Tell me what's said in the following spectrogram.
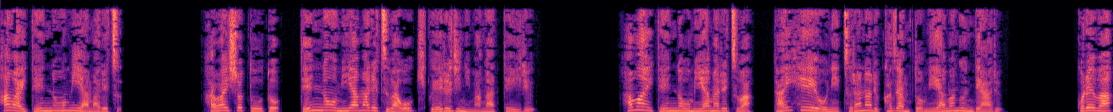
ハワイ天皇宮マ列。ハワイ諸島と天皇宮マ列は大きく L 字に曲がっている。ハワイ天皇宮マ列は太平洋に連なる火山と宮間群である。これは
